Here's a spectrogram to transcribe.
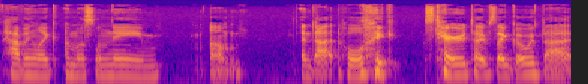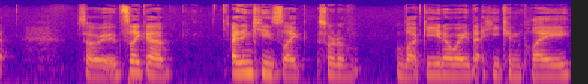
having like a Muslim name um and that whole like stereotypes that go with that. So it's like a I think he's like sort of lucky in a way that he can play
